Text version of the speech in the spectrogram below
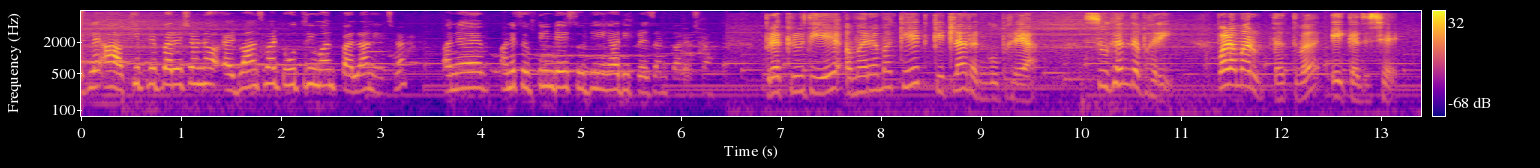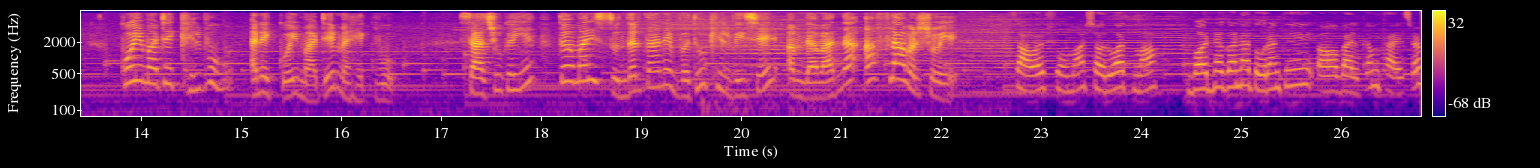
એટલે આ આખી પ્રિપેરેશન એડવાન્સમાં ટુ થ્રી મંથ પહેલાંની છે અને અને ફિફ્ટીન ડેઝ સુધી અહીંયા રિપ્રેઝન્ટ કરે છે. પ્રકૃતિએ અમારામાં કેટ કેટલા રંગો ભર્યા? સુગંધ ભરી, પણ અમારું તત્વ એક જ છે. કોઈ માટે ખીલવું અને કોઈ માટે મહેકવું. સાચું કહીએ તો અમારી સુંદરતાને વધુ ખીલવી છે અમદાવાદના આ ફ્લાવર શોએ ફ્લાવર શોમાં શરૂઆતમાં વડનગરના તોરણથી વેલકમ થાય છે.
